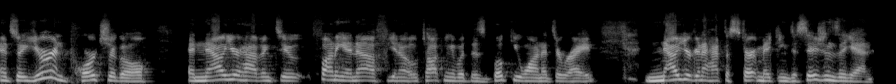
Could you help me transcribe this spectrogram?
And so you're in portugal and now you're having to funny enough you know talking about this book you wanted to write now you're going to have to start making decisions again.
